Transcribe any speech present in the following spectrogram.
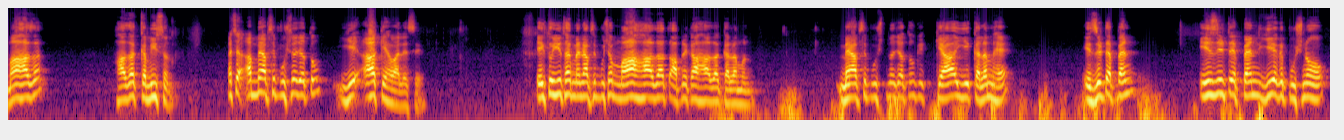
मा हाजा? हाजा कमीसन। अच्छा अब मैं आपसे पूछना चाहता हूँ, ये आ के हवाले से। एक तो ये था, मैंने आपसे पूछा, मा हाजा तो आपने कहा हाजा कलमन। मैं आपसे पूछना चाहता हूँ कि क्या ये कलम है? Is it a pen is it a pen ये अगर पूछना हो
